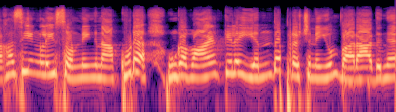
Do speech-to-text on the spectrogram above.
ரகசியங்களை சொன்னீங்கன்னா கூட உங்க வாழ்க்கையில எந்த பிரச்சனையும் வராதுங்க.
